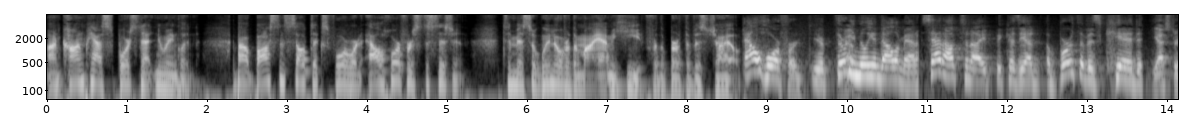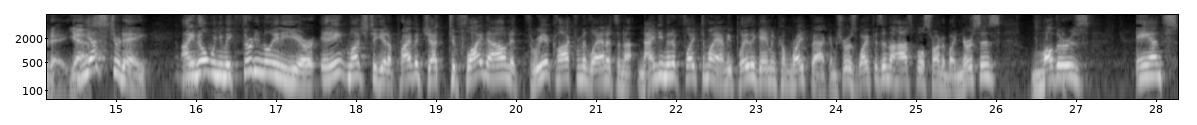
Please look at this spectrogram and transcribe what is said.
on Comcast Sportsnet New England about Boston Celtics forward Al Horford's decision to miss a win over the Miami Heat for the birth of his child. Al Horford, your thirty million dollar man, sat out tonight because he had a birth of his kid Yesterday, yes. yesterday. I know when you make thirty million a year, it ain't much to get a private jet to fly down at three o'clock from Atlanta. It's a ninety-minute flight to Miami, play the game, and come right back. I'm sure his wife is in the hospital, surrounded by nurses, mothers, aunts,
